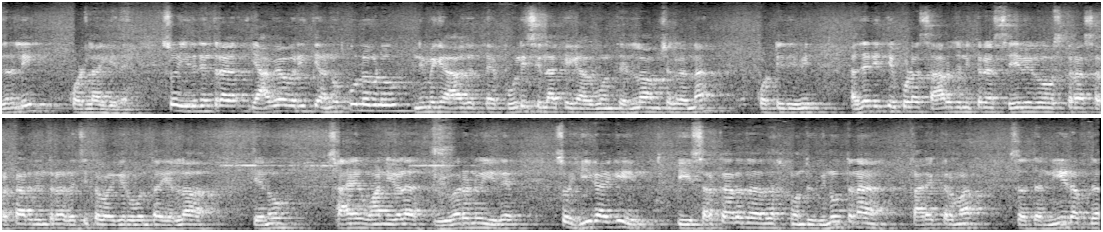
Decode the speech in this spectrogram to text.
ಇದರಲ್ಲಿ ಕೊಡಲಾಗಿದೆ. ಸೊ ಇದರಿಂದ ಯಾವ್ಯಾವ ರೀತಿಯ ಅನುಕೂಲಗಳು ನಿಮಗೆ ಆಗುತ್ತೆ, ಪೊಲೀಸ್ ಇಲಾಖೆಗೆ ಆಗುವಂಥ ಎಲ್ಲ ಅಂಶಗಳನ್ನು ಕೊಟ್ಟಿದ್ದೀವಿ. ಅದೇ ರೀತಿ ಕೂಡ ಸಾರ್ವಜನಿಕರ ಸೇವೆಗೋಸ್ಕರ ಸರ್ಕಾರದಿಂದ ರಚಿತವಾಗಿರುವಂಥ ಎಲ್ಲ ಏನು ಸಹಾಯವಾಣಿಗಳ ವಿವರಣೂ ಇದೆ. ಸೊ ಹೀಗಾಗಿ ಈ ಸರ್ಕಾರದ ಒಂದು ವಿನೂತನ ಕಾರ್ಯಕ್ರಮ ಸ the need of the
